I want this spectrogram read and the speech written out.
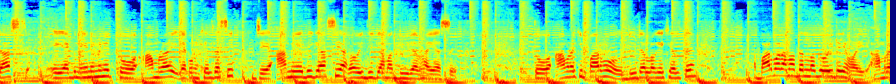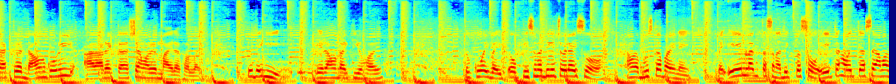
জাস্ট এই একদম এনে মিনিট তো আমরাই এখন খেলতেছি যে আমি এদিকে আছি আর ওইদিকে আমার দুইটা ভাই আছে। তো আমরা কি পারব দুইটার লগে খেলতে? বারবার আমাদের লগে ওইটাই হয়। আমরা একটা ডাউন করি আর আরেকটা এসে আমাদের মাইরা ফেলায়। তো দেখি এ রাউন্ডটা কি হয়। তো কই ভাই, ও পিছনের দিকে চলে আইসো। আমরা বুঝতে পারি নাই। ভাই এম লাগতেছে না, দেখতেছো? এটা হইতেছে আমার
